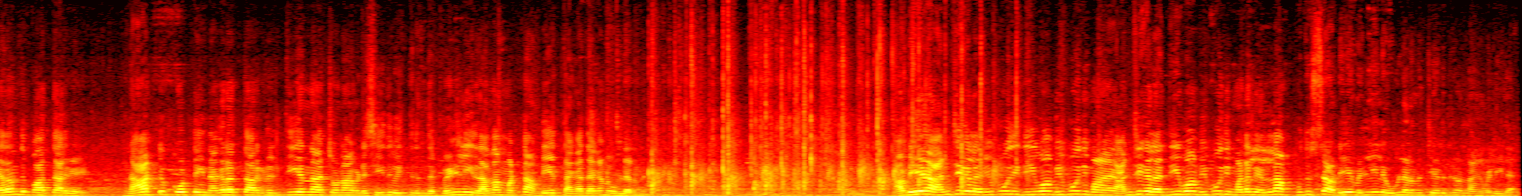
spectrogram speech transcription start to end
திறந்து பார்த்தார்கள். நாட்டுக்கோட்டை நகரத்தார்கள் தீயண்ணா சோனாவிட செய்து வைத்திருந்த வெள்ளி ரதம் மட்டும் அப்படியே தகதகன்னு உள்ள இருந்துச்சு அப்படியே அஞ்சுகலை விபூதி தீபம் விபூதி ம அஞ்சுகலை தீபம் விபூதி மடல் எல்லாம் புதுசாக அப்படியே வெளியில் உள்ளே இருந்துச்சு எடுத்துகிட்டு வந்தாங்க வெளியில்.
